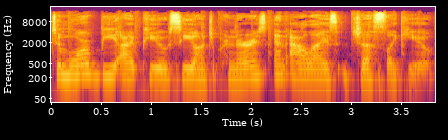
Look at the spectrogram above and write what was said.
to more BIPOC entrepreneurs and allies just like you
